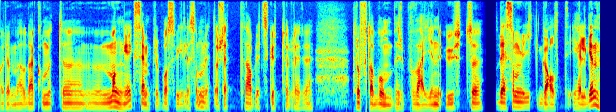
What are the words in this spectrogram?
å rømme. Og det er kommet uh, mange eksempler på sivile som rett og slett har blitt skutt eller uh, truffet av bomber på veien ut. Det som gikk galt i helgen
